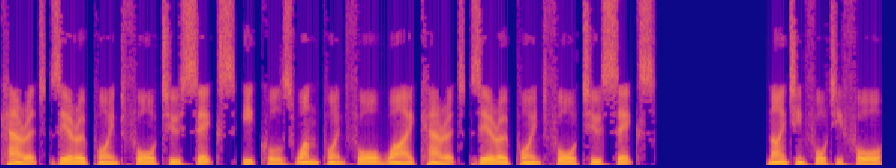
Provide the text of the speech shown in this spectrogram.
caret zero point four two six equals one point four y caret zero point four two six. 1944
